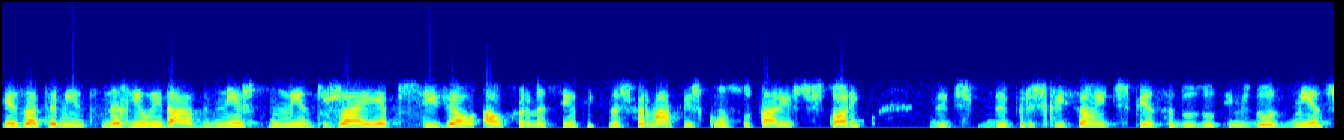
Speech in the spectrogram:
Exatamente. Na realidade, neste momento já é possível ao farmacêutico, nas farmácias, consultar este histórico de, de, prescrição e dispensa dos últimos 12 meses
